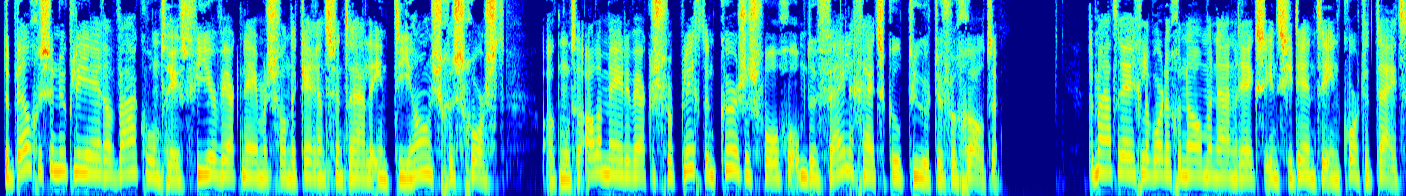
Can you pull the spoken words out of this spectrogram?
De Belgische nucleaire waakhond heeft vier werknemers van de kerncentrale in Tihange geschorst. Ook moeten alle medewerkers verplicht een cursus volgen om de veiligheidscultuur te vergroten. De maatregelen worden genomen na een reeks incidenten in korte tijd.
